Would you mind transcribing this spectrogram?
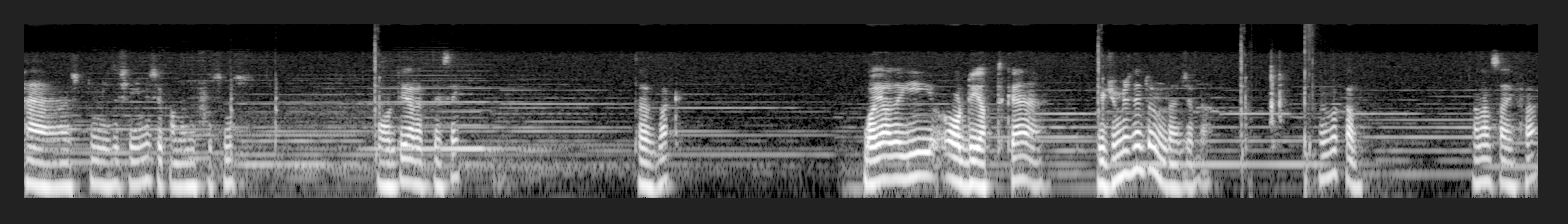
Ha, üstümüzde şeyimiz yok ama nüfusumuz. Ordu yarat desek. Tabi bak. Bayağı da iyi ordu yaptık ha. Gücümüz ne durumda acaba? Dur bakalım. Ana sayfa.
